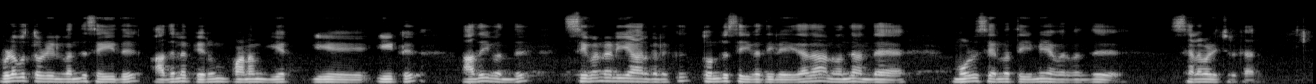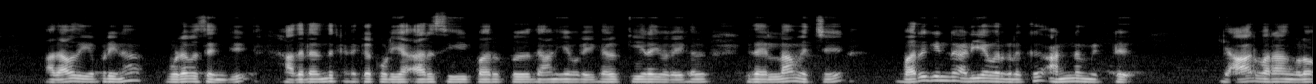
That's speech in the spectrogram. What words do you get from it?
உழவு தொழில் வந்து செய்து அதில் பெரும் பணம் ஈட்டு அதை வந்து சிவனடியார்களுக்கு தொண்டு செய்வதிலே தான் வந்து அந்த முழு செல்வத்தையுமே அவர் வந்து செலவழிச்சிருக்காரு. அதாவது எப்படின்னா உழவு செஞ்சு அதிலிருந்து கிடைக்கக்கூடிய அரிசி பருப்பு தானிய வகைகள் கீரை வகைகள் இதையெல்லாம் வச்சு வருகின்ற அடியவர்களுக்கு அன்னம் விட்டு யார் வராங்களோ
